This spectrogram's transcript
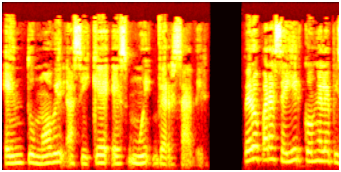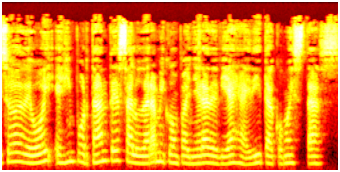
en tu móvil, así que es muy versátil. Pero para seguir con el episodio de hoy es importante saludar a mi compañera de viaje, Edita. ¿Cómo estás?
